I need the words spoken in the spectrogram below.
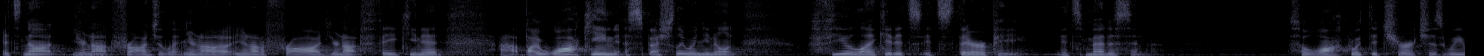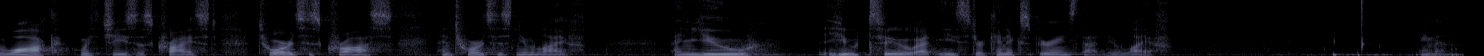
it's not, you're not fraudulent. You're not a, you're not a fraud. You're not faking it. Uh, by walking, especially when you don't feel like it, it's, it's therapy, it's medicine. So walk with the church as we walk with Jesus Christ towards his cross and towards his new life. And you, you too, at Easter can experience that new life. Amen.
